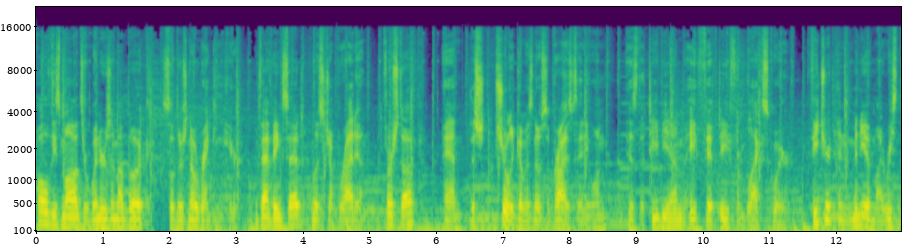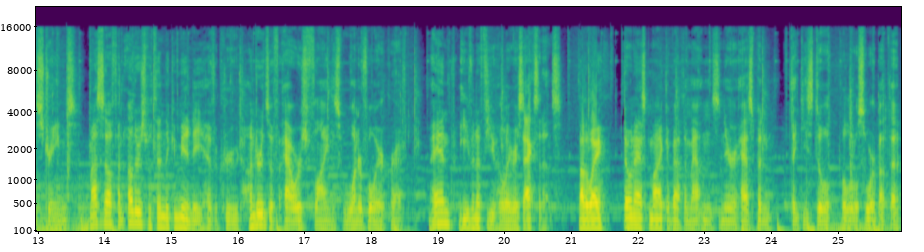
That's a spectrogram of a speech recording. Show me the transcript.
All of these mods are winners in my book, so there's no ranking here. With that being said, let's jump right in. First up, and this should surely come as no surprise to anyone, is the TBM 850 from Black Square. Featured in many of my recent streams, myself and others within the community have accrued hundreds of hours flying this wonderful aircraft, and even a few hilarious accidents. By the way, don't ask Mike about the mountains near Aspen, think he's still a little sore about that.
